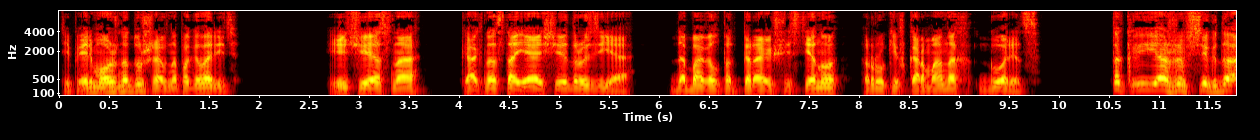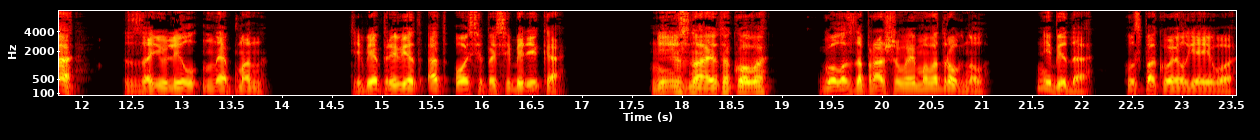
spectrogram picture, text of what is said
«Теперь можно душевно поговорить». «И честно, как настоящие друзья», — добавил подпирающий стену, руки в карманах, горец. «Так я же всегда...» — заюлил Непман. «Тебе привет от Осипа Сибиряка». «Не знаю такого», — голос допрашиваемого дрогнул. «Не беда», — успокоил я его.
